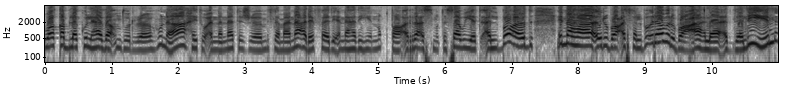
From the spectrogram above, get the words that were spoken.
وقبل كل هذا انظر هنا حيث أن الناتج مثل ما نعرف لأن هذه النقطة الرأس متساوية البعد إنها ربع أسفل البؤرة وربع أعلى الدليل.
